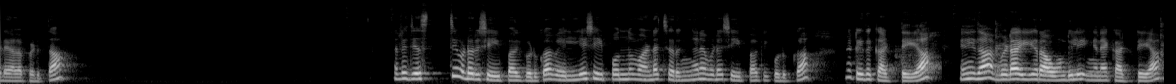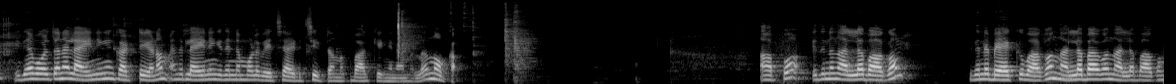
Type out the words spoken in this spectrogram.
അടയാളപ്പെടുത്താം. എന്നിട്ട് ജസ്റ്റ് ഇവിടെ ഒരു ഷേപ്പാക്കി കൊടുക്കുക. വലിയ ഷേപ്പൊന്നും വേണ്ട ചെറുങ്ങനെ ഇവിടെ ഷേപ്പാക്കി കൊടുക്കുക. എന്നിട്ട് ഇത് കട്ട് ചെയ്യുക. ഇനി ഇതാ ഇവിടെ ഈ റൗണ്ടിൽ ഇങ്ങനെ കട്ട് ചെയ്യുക. ഇതേപോലെ തന്നെ ലൈനിങ്ങും കട്ട് ചെയ്യണം. എന്നിട്ട് ലൈനിങ് ഇതിന്റെ മുകളിൽ വെച്ച് അടിച്ചിട്ട് നമുക്ക് ബാക്കി എങ്ങനെയാണെന്നുള്ളത് നോക്കാം. അപ്പോൾ ഇതിന്റെ നല്ല ഭാഗം ഇതിന്റെ ബാക്ക് ഭാഗം നല്ല ഭാഗം നല്ല ഭാഗം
